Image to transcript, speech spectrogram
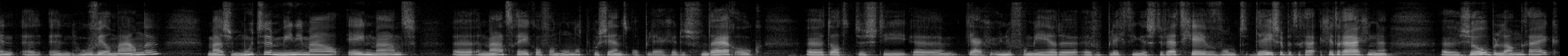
in, uh, in hoeveel maanden. Maar ze moeten minimaal één maand een maatregel van 100% opleggen. Dus vandaar ook uh, dat dus die uh, ja, geuniformeerde verplichting is. De wetgever vond deze gedragingen zo belangrijk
